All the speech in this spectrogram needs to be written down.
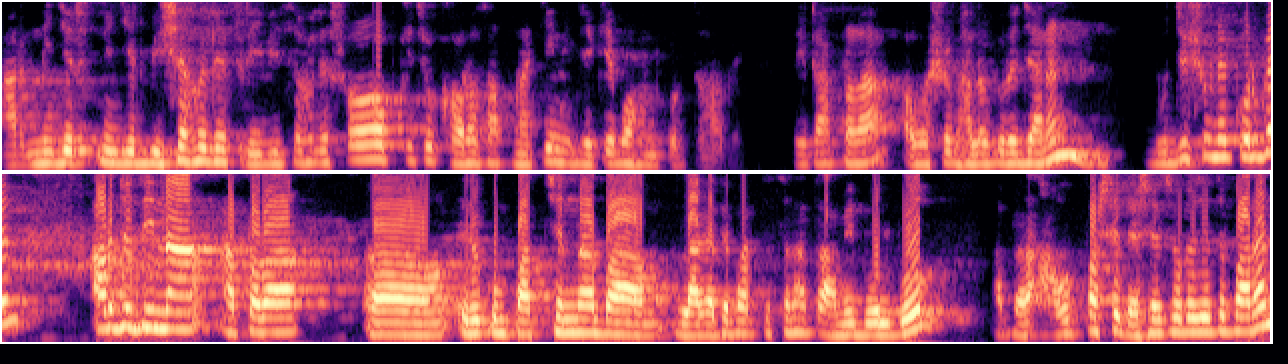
আর নিজের নিজের ভিসা হলে ফ্রি ভিসা হলে সব কিছু খরচ আপনাকে নিজেকে বহন করতে হবে। এটা আপনারা অবশ্যই ভালো করে জানেন, বুঝে শুনে করবেন। আর যদি না, আপনারা এরকম পাচ্ছেন না বা লাগাতে পারতেছেন না, তো আমি বলব, আপনারা আউটপাসে দেশে চলে যেতে পারেন।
